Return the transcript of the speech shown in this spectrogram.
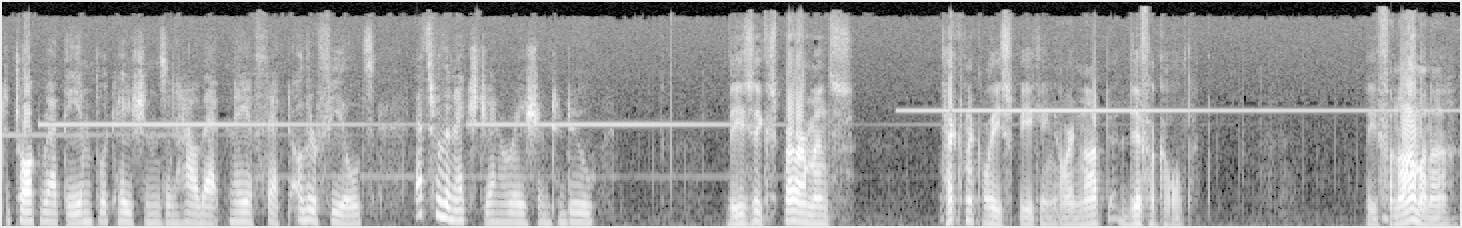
to talk about the implications and how that may affect other fields, that's for the next generation to do. These experiments, technically speaking, are not difficult. The phenomena,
